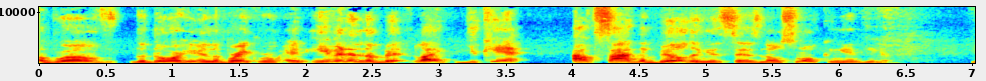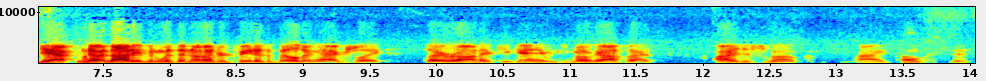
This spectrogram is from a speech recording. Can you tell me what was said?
above the door here in the break room, and even in the bit like you can't outside the building it says no smoking in here. Yeah, no, not even within 100 feet of the building, actually. It's ironic. You can't even smoke outside. I just smoke. I Okay. it's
